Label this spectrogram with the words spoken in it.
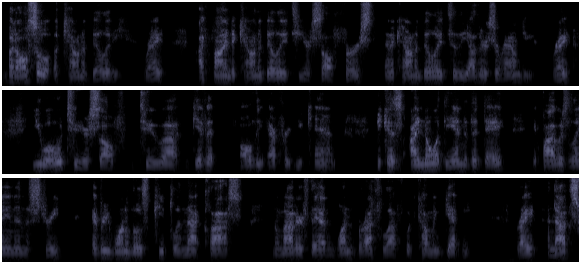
but also accountability, right? I find accountability to yourself first and accountability to the others around you, right? You owe it to yourself to uh, give it all the effort you can. Because I know at the end of the day, if I was laying in the street, every one of those people in that class, no matter if they had one breath left, would come and get me. Right. And that's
